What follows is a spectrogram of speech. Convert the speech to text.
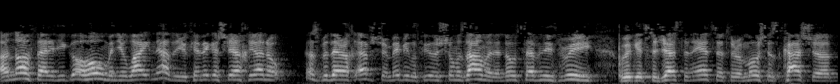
enough that if you go home and you light now, that you can make a shechianu. That's B'derech Efsher, maybe Lefila Shlomo Zalman in note 73, we could suggest an answer to Ramosha's Kasha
